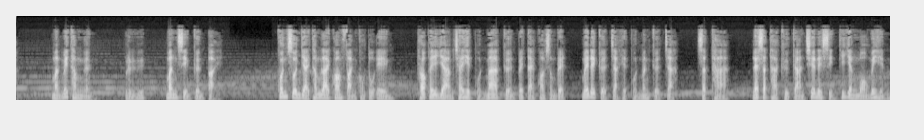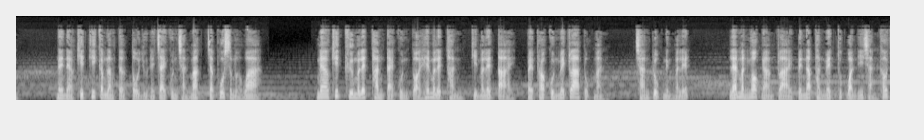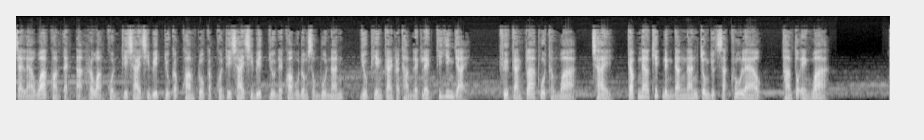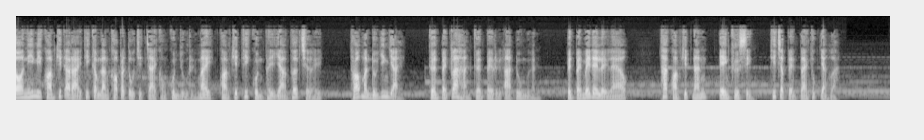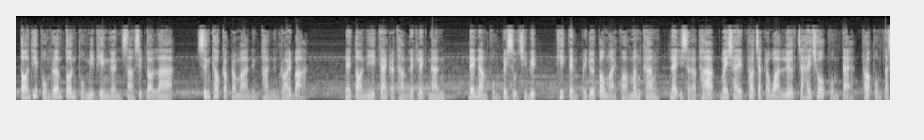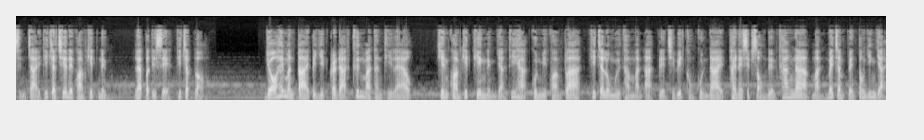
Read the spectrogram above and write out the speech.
มันไม่ทำเงิน หรือมันเสี่ยงเกินไป คนส่วนใหญ่ทำลายความฝันของตัวเอง เพราะพยายามใช้เหตุผลมากเกินไปแต่ความสำเร็จไม่ได้เกิดจากเหตุผลมันเกิดจากศรัทธา และศรัทธาคือการเชื่อในสิ่งที่ยังมองไม่เห็น ในแนวคิดที่กำลังเติบโตอยู่ในใจคุณฉันมักจะพูดเสมอว่า แนวคิดคือเมล็ดพันธุ์แต่คุณปล่อยให้เมล็ดพันธุ์กี่เมล็ดตาย ไปเพราะคุณไม่กล้าปลูกมัน ฉันปลูกหนึ่งเมล็ด และมันงอกงามกลายเป็นนับพันเม็ดทุกวันนี้ฉันเข้าใจแล้วว่าความแตกต่างระหว่างคนที่ใช้ชีวิตอยู่กับความกลัวกับคนที่ใช้ชีวิตอยู่ในความอุดมสมบูรณ์นั้น อยู่เพียงการกระทำเล็กๆ ที่ยิ่งใหญ่ คือการกล้าพูดคำว่า ใช่ กับแนวคิดหนึ่งดังนั้นจงหยุดสักครู่แล้ว ถามตัวเองว่า ตอนนี้มีความคิดอะไรที่กำลังเคาะประตูจิตใจของคุณอยู่หรือไม่ ความคิดที่คุณพยายามเพิกเฉย เพราะมันดูยิ่งใหญ่ เกินไปกล้าหาญเกินไปหรืออาจดูเหมือน เป็นไปไม่ได้เลยแล้ว ถ้าความคิดนั้นเองคือสิ่ง ที่จะเปลี่ยนแปลงทุกอย่างละ่ะ ตอนที่ผมเริ่มต้นผมมีเพียงเงิน 30 ดอลลาร์ ซึ่งเท่ากับประมาณ 1,100 บาท ในตอนนี้การกระทำเล็กๆ นั้น ได้นำผมไปสู่ชีวิตที่เต็มไปด้วยเป้าหมายความมั่งคั่ง และอิสรภาพไม่ใช่เพราะจักรวาลเลือกจะให้โชคผมแต่เพราะผมตัดสินใจที่จะเชื่อในความคิดหนึ่ง และปฏิเสธที่จะปลอบยอให้มันตายไปหยิบกระดาษขึ้นมาทันทีแล้ว เขียนความคิดเพียงหนึ่งอย่างที่หากคุณมีความกล้าที่จะลงมือทำมันอาจเปลี่ยนชีวิตของคุณได้ภายใน 12 เดือนข้างหน้ามันไม่จำเป็นต้องยิ่งใหญ่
